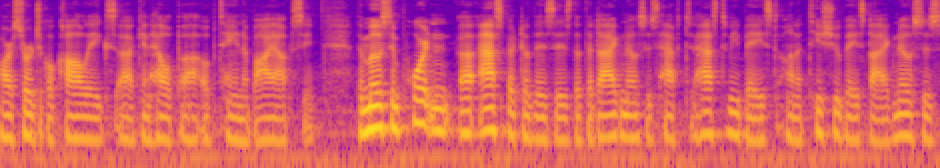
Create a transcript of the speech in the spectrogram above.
our surgical colleagues uh, can help uh, obtain a biopsy. The most important uh, aspect of this is that the diagnosis to, has to be based on a tissue-based diagnosis,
